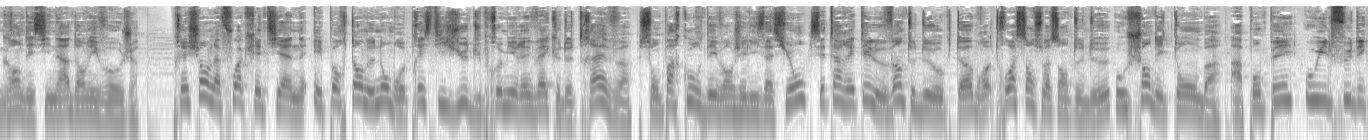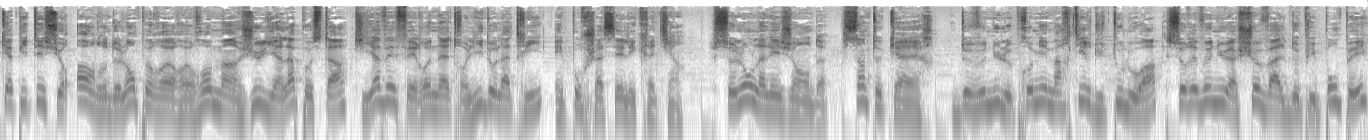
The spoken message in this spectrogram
Grand Dessinat dans les Vosges. Prêchant la foi chrétienne et portant le nombre prestigieux du premier évêque de Trèves, son parcours d'évangélisation s'est arrêté le 22 octobre 362 au Champ des Tombes, à Pompée, où il fut décapité sur ordre de l'empereur romain Julien l'Apostat qui avait fait renaître l'idolâtrie et pourchassé les chrétiens. Selon la légende, Saint Eucher, devenu le premier martyr du Toulois, serait venu à cheval depuis Pompée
